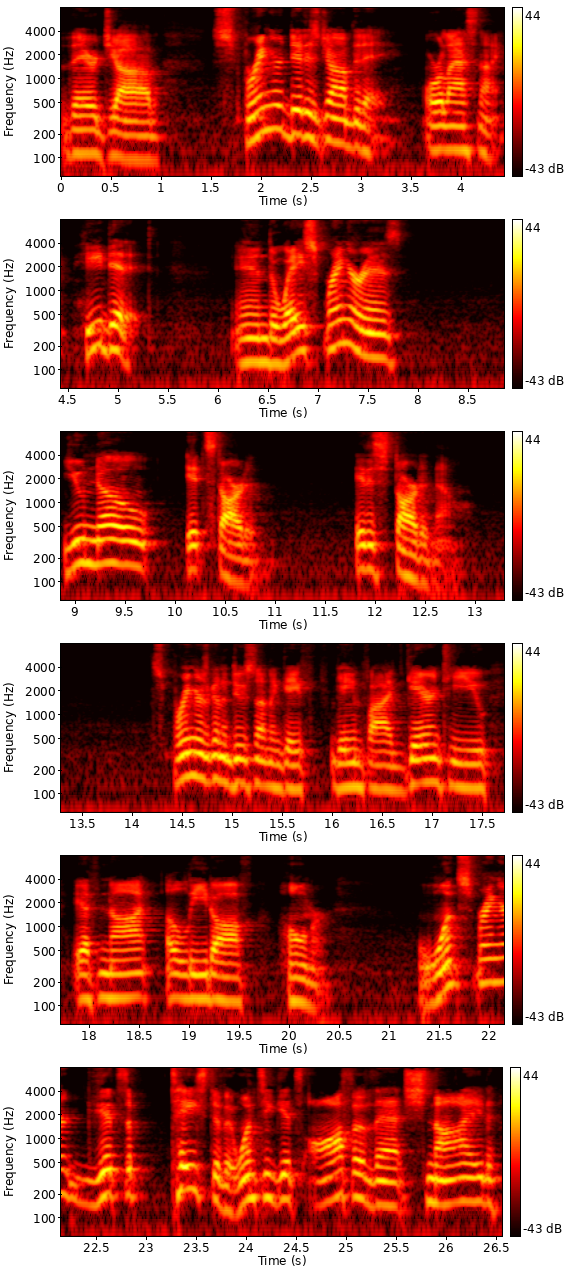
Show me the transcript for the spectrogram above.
their job. Springer did his job today or last night. He did it. And the way Springer is, you know it started. It has started now. Springer's going to do something in game, game five, guarantee you, if not a leadoff homer. Once Springer gets a taste of it, once he gets off of that schneid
